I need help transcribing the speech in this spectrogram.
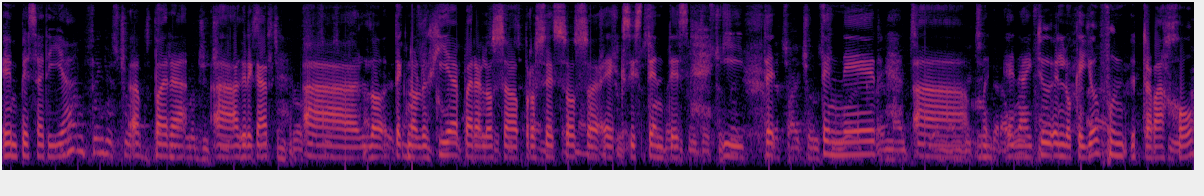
Empezaría para agregar tecnología para los procesos existentes y tener en, en lo que yo trabajo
